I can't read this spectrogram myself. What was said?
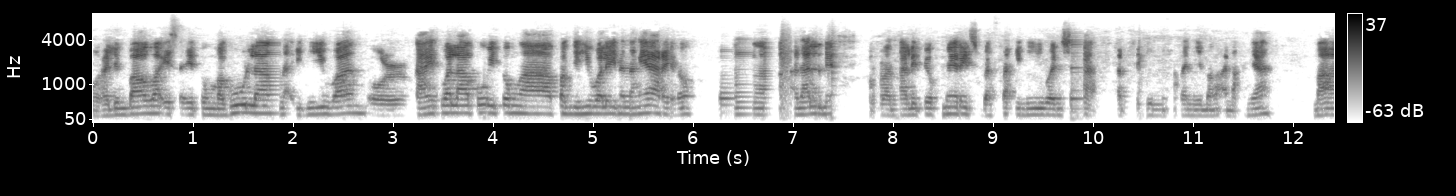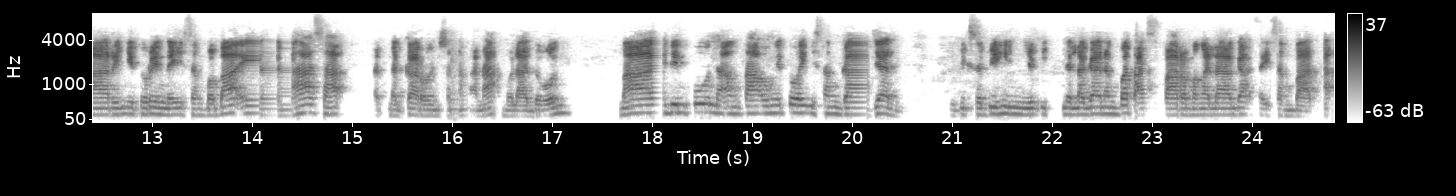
o halimbawa isa itong magulang na iniwan or kahit wala po itong uh, paghihiwalay na nangyari no? Ang uh, annulment or annulity of marriage basta iniwan siya at yung kanyang mga anak niya maaring ito rin na isang babae na naghasa at nagkaroon siya ng anak mula doon maaari din po na ang taong ito ay isang guardian ibig sabihin yung itinalaga ng batas para mga laga sa isang bata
